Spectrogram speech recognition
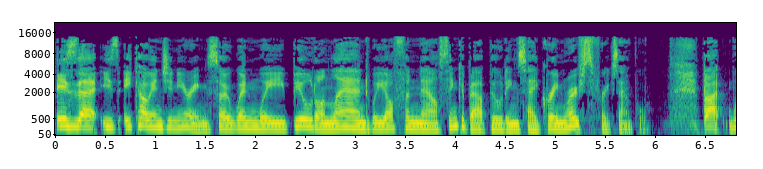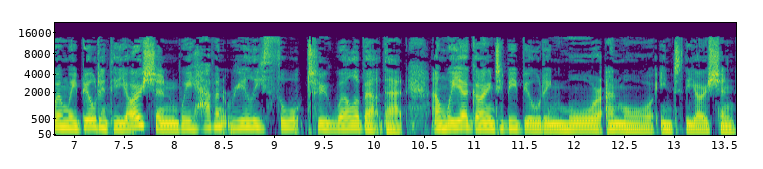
is that is eco engineering. So when we build on land, we often now think about building, say, green roofs, for example. But when we build into the ocean, we haven't really thought too well about that. And we are going to be building more and more into the ocean,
